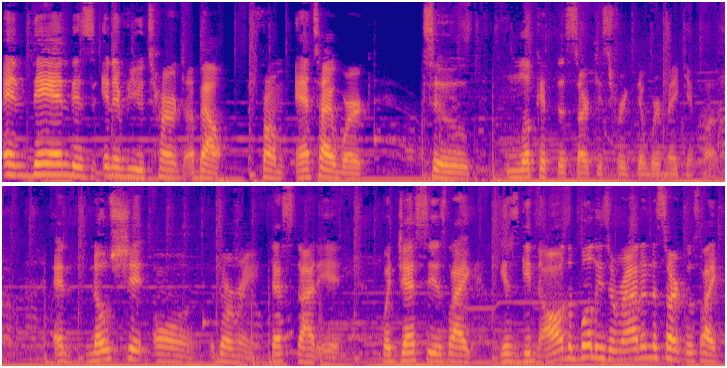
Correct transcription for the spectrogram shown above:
And then this interview turned about from anti-work to look at the circus freak that we're making fun of. And no shit on Doreen. That's not it. But Jesse is like, is getting all the bullies around in the circles. Like,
